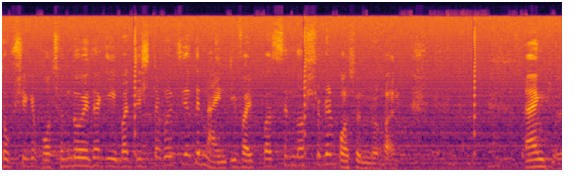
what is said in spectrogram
তপসিকে পছন্দ হয়ে থাকে, এবার চেষ্টা করেছি যাতে নাইনটি ফাইভ পার্সেন্ট দর্শকের পছন্দ হয়। থ্যাংক ইউ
